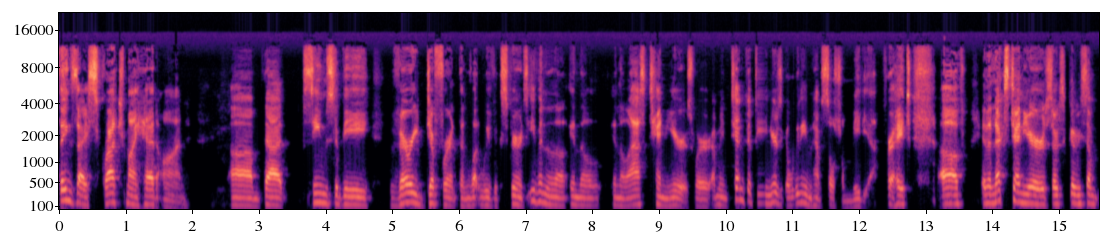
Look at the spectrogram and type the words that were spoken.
things I scratch my head on um, that seems to be very different than what we've experienced even in the in the in the last 10 years where i mean 10 15 years ago we didn't even have social media right? Uh, in the next 10 years there's going to be some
